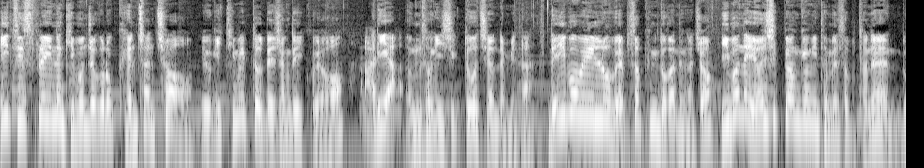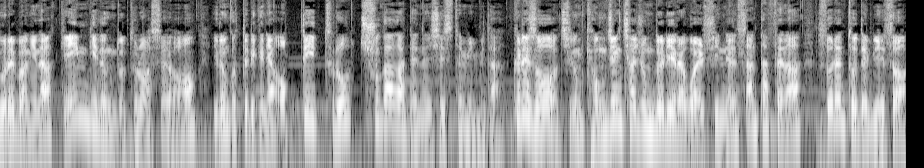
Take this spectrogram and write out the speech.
이 디스플레이는 기본적으로 괜찮죠? 여기 티맵도 내장돼 있고요. 아리아 음성 인식도 지원됩니다. 네이버 웨일로 웹서핑도 가능하죠? 이번에 연식 변경이 되면서부터는 노래방이나 게임 기능도 들어왔어요. 이런 것들이 그냥 업데이트로 추가가 되는 시스템입니다. 그래서 지금 경쟁 차종들이라고 할 수 있는 산타페나 소렌토 대비해서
